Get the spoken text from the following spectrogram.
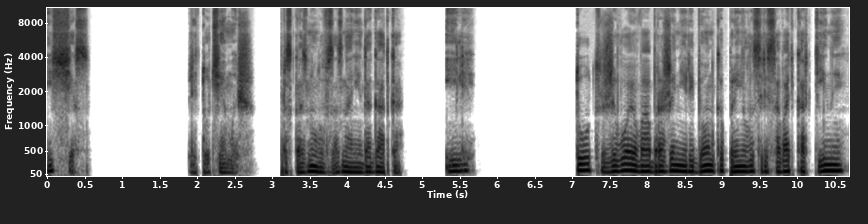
исчез. Летучая мышь. Проскользнула в сознании догадка. Или... Тут живое воображение ребенка принялось рисовать картины,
